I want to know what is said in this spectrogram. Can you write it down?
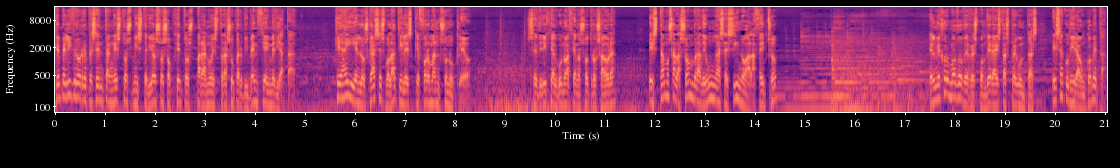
¿Qué peligro representan estos misteriosos objetos para nuestra supervivencia inmediata? ¿Qué hay en los gases volátiles que forman su núcleo? ¿Se dirige alguno hacia nosotros ahora? ¿Estamos a la sombra de un asesino al acecho? El mejor modo de responder a estas preguntas es acudir a un cometa,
